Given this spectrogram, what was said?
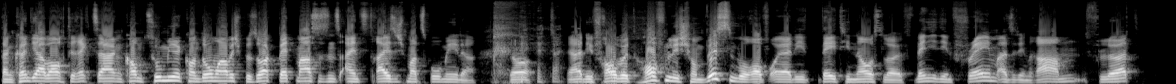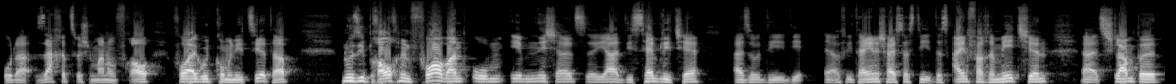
Dann könnt ihr aber auch direkt sagen, komm zu mir, Kondome habe ich besorgt, Bettmaße sind 1,30 mal 2 Meter. So, ja, die Frau wird hoffentlich schon wissen, worauf euer Date hinausläuft. Wenn ihr den Frame, also den Rahmen, Flirt, oder Sache zwischen Mann und Frau vorher gut kommuniziert habt. Nur sie brauchen einen Vorwand, um eben nicht als äh, ja die Semplice, also die die äh, auf Italienisch heißt das die das einfache Mädchen ja, als Schlampe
